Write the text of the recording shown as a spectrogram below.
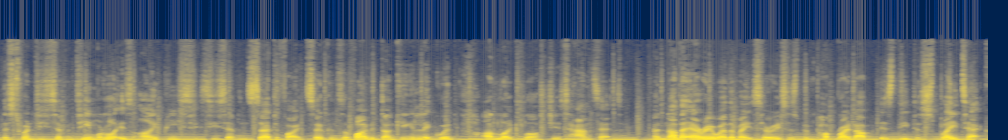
This 2017 model is IP67 certified, so can survive a dunking in liquid unlike last year's handset. Another area where the Mate series has been pumped right up is the display tech.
